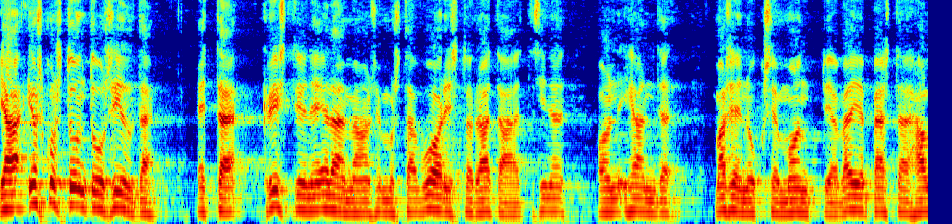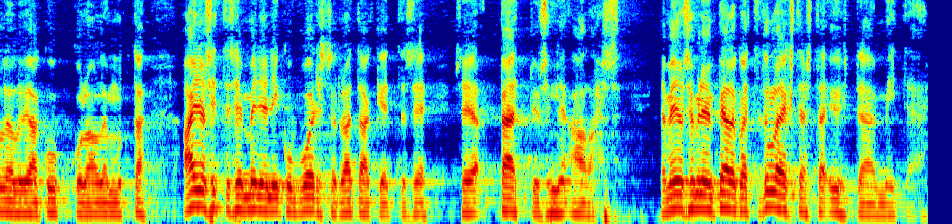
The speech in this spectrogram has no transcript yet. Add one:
Ja joskus tuntuu siltä, että kristillinen elämä on semmoista vuoristorataa, että siinä on ihan masennuksen monttuja. Välillä päästään halleluja kukkulalle, mutta aina sitten se menee niin kuin vuoristoratake, että se, se päättyy sinne alas. Ja meillä on semmoinen pelko, että tuleeko tästä yhtään mitään.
